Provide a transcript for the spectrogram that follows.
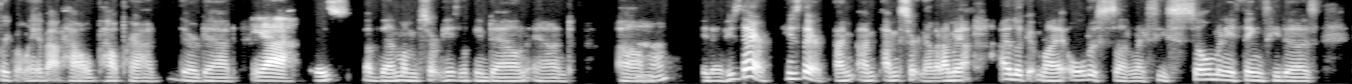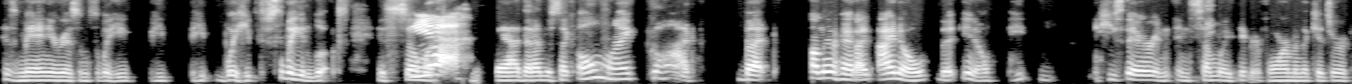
frequently about how how proud their dad yeah. is of them. I'm certain he's looking down and um, uh-huh. you know he's there he's there. I'm i'm i'm certain of it. I mean I, I, look at my oldest son and i see so many things he does. His mannerisms the way he he he way he just the way he looks is so yeah. much bad that i'm just like oh my god. But on the other hand i i know that you know he he's there in in some way shape or form and the kids are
